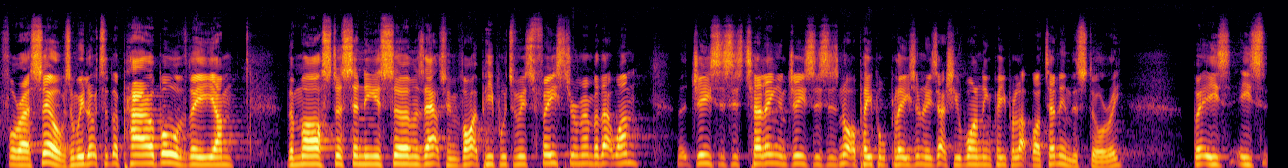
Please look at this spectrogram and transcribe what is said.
for ourselves. And we looked at the parable of the, um, the master sending his servants out to invite people to his feast. Do you remember that one? That Jesus is telling, and Jesus is not a people pleaser, and he's actually winding people up by telling this story. But he's, he's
